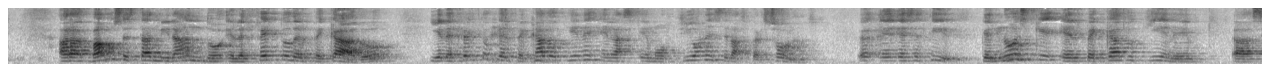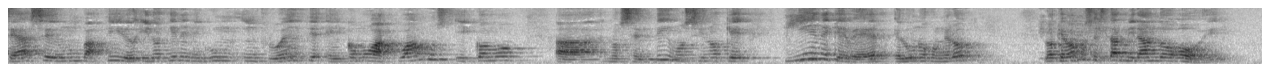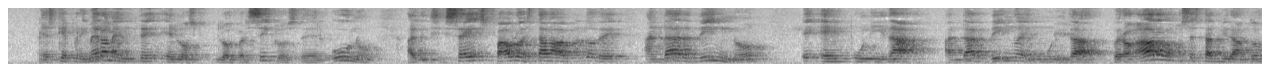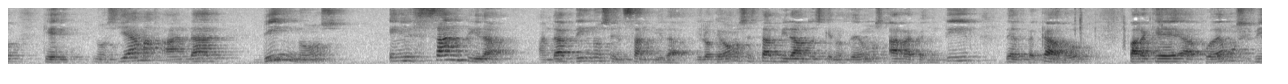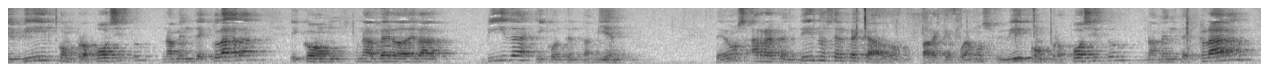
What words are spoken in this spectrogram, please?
Ahora vamos a estar mirando el efecto del pecado y el efecto que el pecado tiene en las emociones de las personas. Eh, eh, es decir, que no es que el pecado tiene Ah, se hace un vacío y no tiene ninguna influencia en cómo actuamos y cómo ah, nos sentimos, sino que tiene que ver el uno con el otro. Lo que vamos a estar mirando hoy es que primeramente en los, los versículos del 1 al 16, Pablo estaba hablando de andar digno e, en unidad, andar digno en unidad. Pero ahora vamos a estar mirando que nos llama a andar dignos en santidad, andar dignos en santidad. Y lo que vamos a estar mirando es que nos debemos arrepentir del pecado para que uh, podamos vivir con propósito, una mente clara y con una verdadera vida y contentamiento. Debemos arrepentirnos del pecado para que podamos vivir con propósito, una mente clara,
